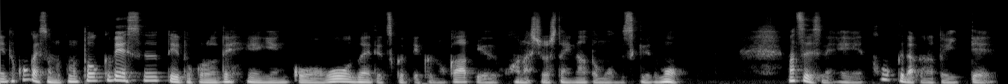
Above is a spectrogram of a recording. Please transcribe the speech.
えー、と今回そのこのトークベースっていうところで、えー、原稿をどうやって作っていくのかっていうお話をしたいなと思うんですけれども、まずですね、えー、トークだからといって、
